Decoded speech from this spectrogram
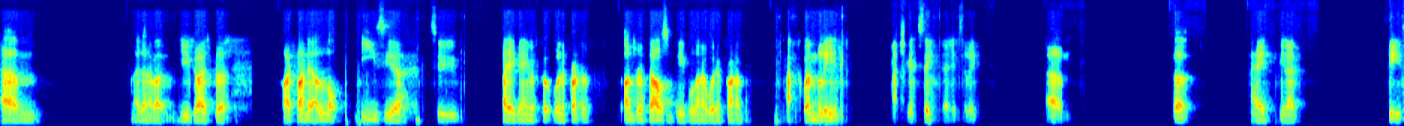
Um, I don't know about you guys, but I find it a lot easier to play a game of football in front of under a thousand people than I would in front of packed Wembley in a match against Italy. Um, but hey, you know, these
